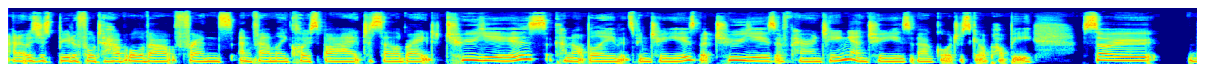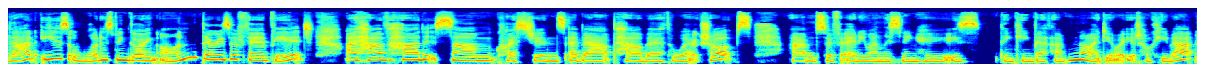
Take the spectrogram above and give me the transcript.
And it was just beautiful to have all of our friends and family close by to celebrate two years. I cannot believe it's been two years, but two years of parenting and two years of our gorgeous girl Poppy. So that is what has been going on. There is a fair bit. I have had some questions about PowerBirth workshops. Um, so for anyone listening who is thinking, Beth, I have no idea what you're talking about.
